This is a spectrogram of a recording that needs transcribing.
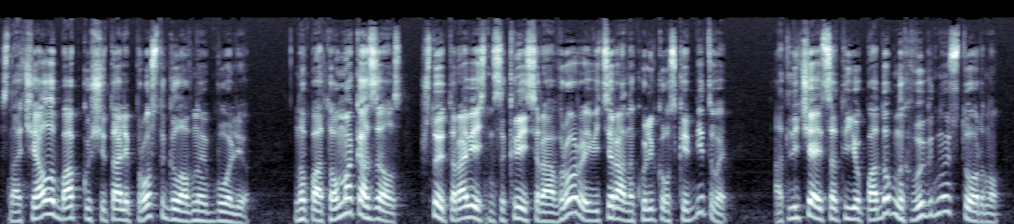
Сначала бабку считали просто головной болью, но потом оказалось, что это ровесница крейсера «Аврора» и ветерана Куликовской битвы отличается от ее подобных в выгодную сторону –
